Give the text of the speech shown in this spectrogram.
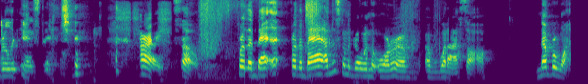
really, can't stand you. All right. So for the bad, for the bad, I'm just going to go in the order of, of what I saw. Number one,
